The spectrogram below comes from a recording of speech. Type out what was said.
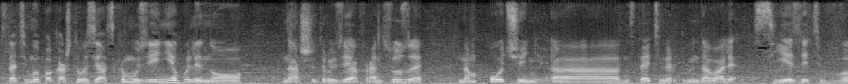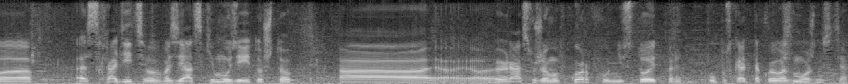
Кстати, мы пока что в Азиатском музее не были, но наши друзья французы очень э, настоятельно рекомендовали съездить в э, сходить в азиатский музей, то что э, раз уже мы в Корфу, не стоит упускать такой возможности.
